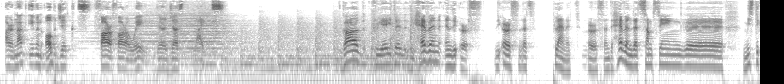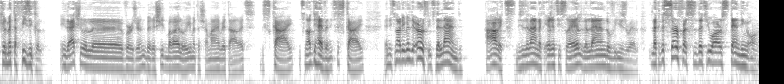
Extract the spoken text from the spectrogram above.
are not even objects far, far away. They're just lights. God created the heaven and the earth. The earth, that's planet Earth, and the heaven, that's something uh, mystical, metaphysical. In the actual uh, version, בראשית ברא אלוהים את השמיים ואת הארץ, the sky, it's not the heaven, it's the sky, and it's not even the earth, it's the land. הארץ. This is the land like Eretz Israel, the land of Israel. Like the surface that you are standing on.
